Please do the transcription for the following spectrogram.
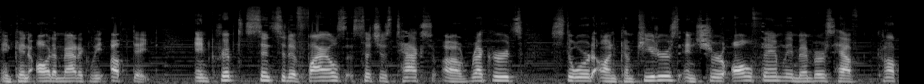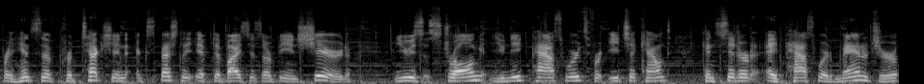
and can automatically update. Encrypt sensitive files such as tax uh, records, stored on computers. Ensure all family members have comprehensive protection, especially if devices are being shared. Use strong, unique passwords for each account. Consider a password manager.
